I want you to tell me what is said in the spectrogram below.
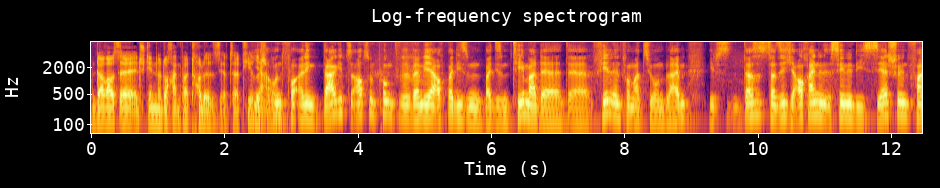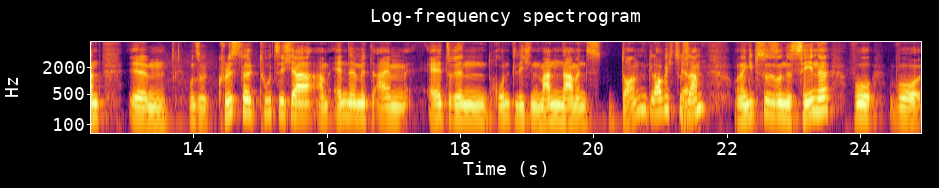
Und daraus äh, entstehen dann doch ein paar tolle satirische. Ja, und vor allen Dingen, da gibt es auch so einen Punkt, wenn wir ja auch bei diesem, bei diesem Thema der, der Fehlinformation bleiben, gibt's, das ist tatsächlich auch eine Szene, die ich sehr schön fand. Ähm, unsere Crystal tut sich ja am Ende mit einem älteren, rundlichen Mann namens Don, glaube ich, zusammen. Ja. Und dann gibst du so eine Szene, wo, wo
